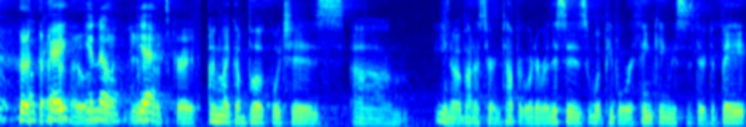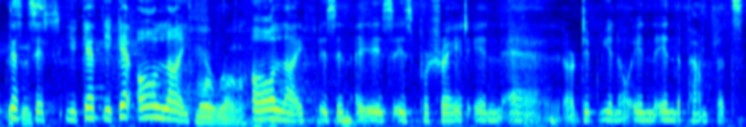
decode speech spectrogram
Okay, I you love know, that. yeah. that's great. Unlike a book, which is. Um, you know about a certain topic, whatever. This is what people were thinking. This is their debate. This That's is it. You get you get all life. more raw. All life is in, is is portrayed in uh, or you know in in the pamphlets.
